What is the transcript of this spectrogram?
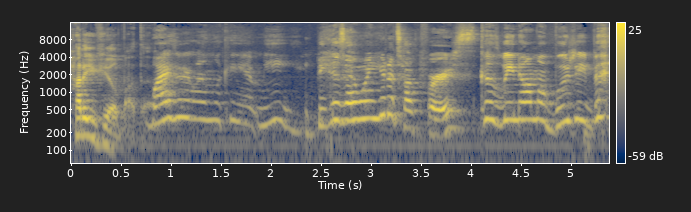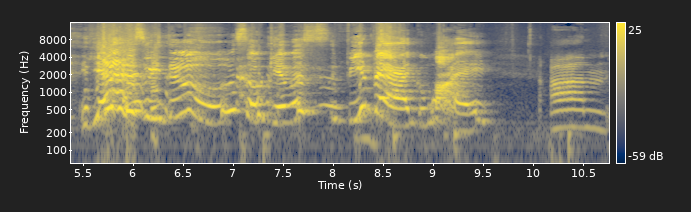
How do you feel about that? Why is everyone looking at me? Because I want you to talk first. Because we know I'm a bougie bitch. Yes, we do. So give us feedback. Why? Um,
